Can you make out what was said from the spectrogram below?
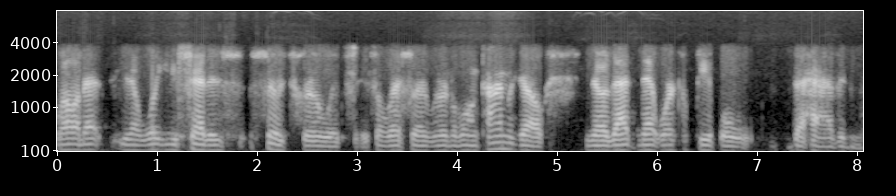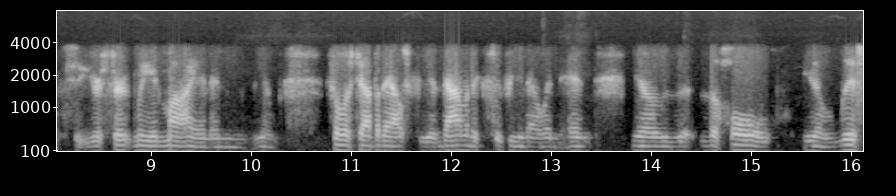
Well, that you know what you said is so true. It's it's a lesson I learned a long time ago. You know that network of people to have, and you're certainly in mine, and you know Phyllis Jabadowski and Dominic Savino, and and you know the the whole you know list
